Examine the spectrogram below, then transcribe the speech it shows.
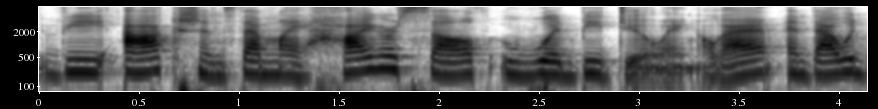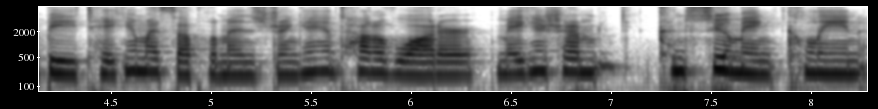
the actions that my higher self would be doing, okay? And that would be taking my supplements, drinking a ton of water, making sure I'm consuming clean,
